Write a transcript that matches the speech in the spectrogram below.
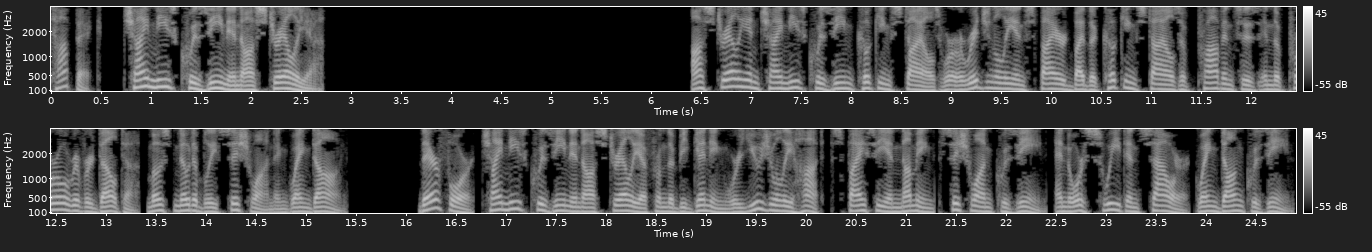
Topic: Chinese cuisine in Australia Australian Chinese cuisine cooking styles were originally inspired by the cooking styles of provinces in the Pearl River Delta, most notably Sichuan and Guangdong. Therefore, Chinese cuisine in Australia from the beginning were usually hot, spicy and numbing Sichuan cuisine, and or sweet and sour Guangdong cuisine.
